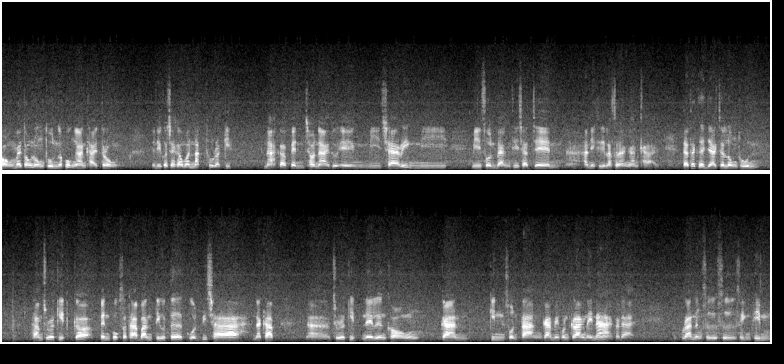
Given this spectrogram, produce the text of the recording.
ของไม่ต้องลงทุนก็พวกงานขายตรง อันนี้ก็ใช้คำว่านักธุรกิจนะก็เป็นเจ้านายตัวเอง มีแชร์ริ่งมีมีส่วนแบ่งที่ชัดเจน อันนี้คือลักษณะงานขาย แต่ถ้าเกิดอยากจะลงทุนทำธุรกิจก็เป็นพวกสถาบันติวเตอร์กวดวิชานะครับธุรกิจในเรื่องของการกินส่วนต่างการเป็นคนกลางในหน้าก็ได้ ร้านหนังสือสื่อสิ่งพิมพ์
